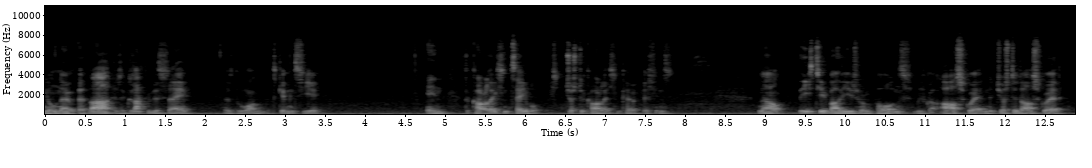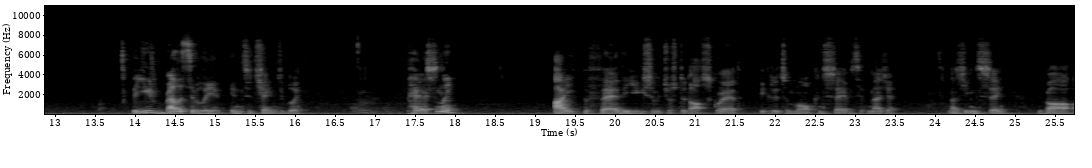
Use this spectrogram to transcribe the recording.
You'll note that that is exactly the same as the one that's given to you in the correlation table. It's just a correlation coefficients. Now, these two values are important. We've got R squared and adjusted R squared. They're used relatively interchangeably. Personally, I prefer the use of adjusted R squared because it's a more conservative measure. And as you can see, we've got our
